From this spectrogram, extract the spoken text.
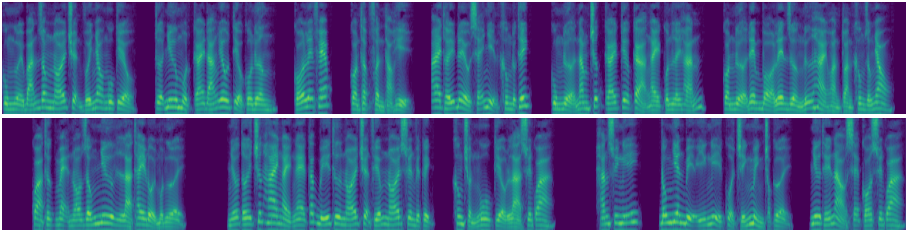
cùng người bán rong nói chuyện với nhau ngu kiểu, tựa như một cái đáng yêu tiểu cô nương, có lễ phép, còn thập phần thảo hỉ, ai thấy đều sẽ nhịn không được thích, cùng nửa năm trước cái kia cả ngày quân lấy hắn, còn nửa đêm bỏ lên giường nữ hải hoàn toàn không giống nhau. Quả thực mẹ nó giống như là thay đổi một người. Nhớ tới trước hai ngày nghe các bí thư nói chuyện phiếm nói xuyên Việt kịch, không chuẩn ngu kiểu là xuyên qua. Hắn suy nghĩ, đông nhiên bị ý nghĩ của chính mình cho cười, như thế nào sẽ có xuyên qua.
